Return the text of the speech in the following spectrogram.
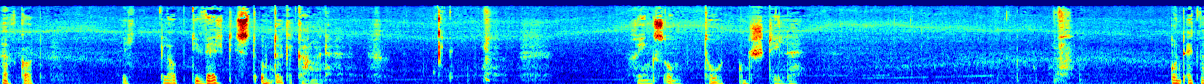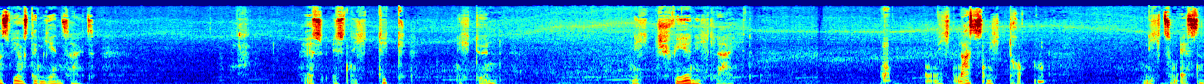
Herrgott, ich glaube, die Welt ist untergegangen. Ringsum Totenstille. Und etwas wie aus dem Jenseits. Es ist nicht dick, nicht dünn, nicht schwer, nicht leicht, nicht nass, nicht trocken, nicht zum Essen,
